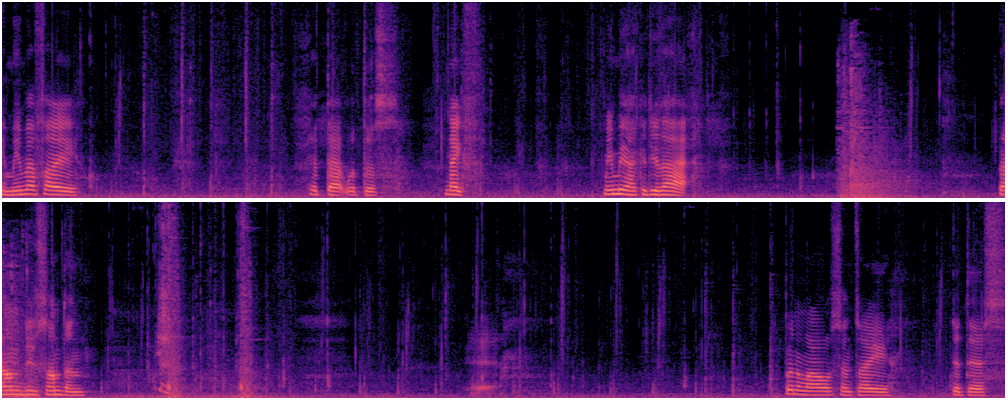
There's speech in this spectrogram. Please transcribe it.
Hey, maybe if I hit that with this knife, maybe I could do that. Bound to do something. been a while since I did this.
